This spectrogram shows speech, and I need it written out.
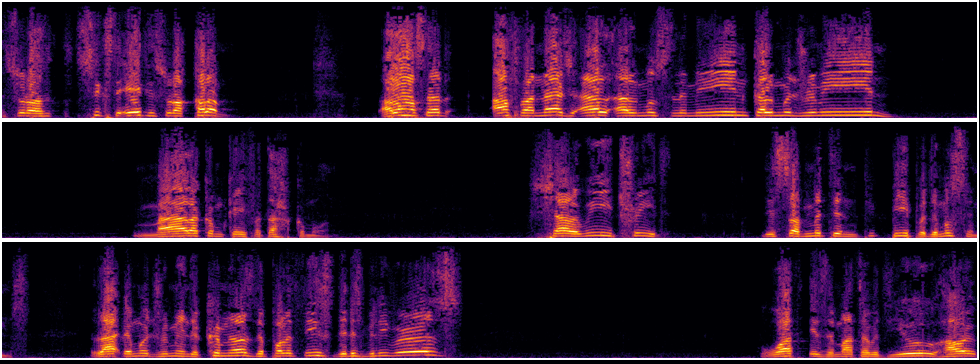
Surah 68 is Surah Qalam. Allah said, أَفَنَجْعَلْ الْمُسْلِمِينَ كَالْمُجْرِمِينَ مَا لَكُمْ كَيْفَ تَحْكُمُونَ Shall we treat the submitting people, the Muslims, like the mujrimin, the criminals, the polytheists, the disbelievers? What is the matter with you? How,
